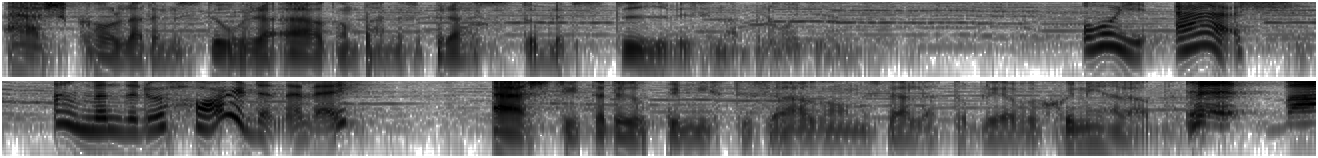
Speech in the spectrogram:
Ash kollade med stora ögon på hennes bröst och blev styv i sina blå jeans. Oj, Ash, använder du Harden eller? Ash tittade upp i Mistys ögon istället och blev generad. Va?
